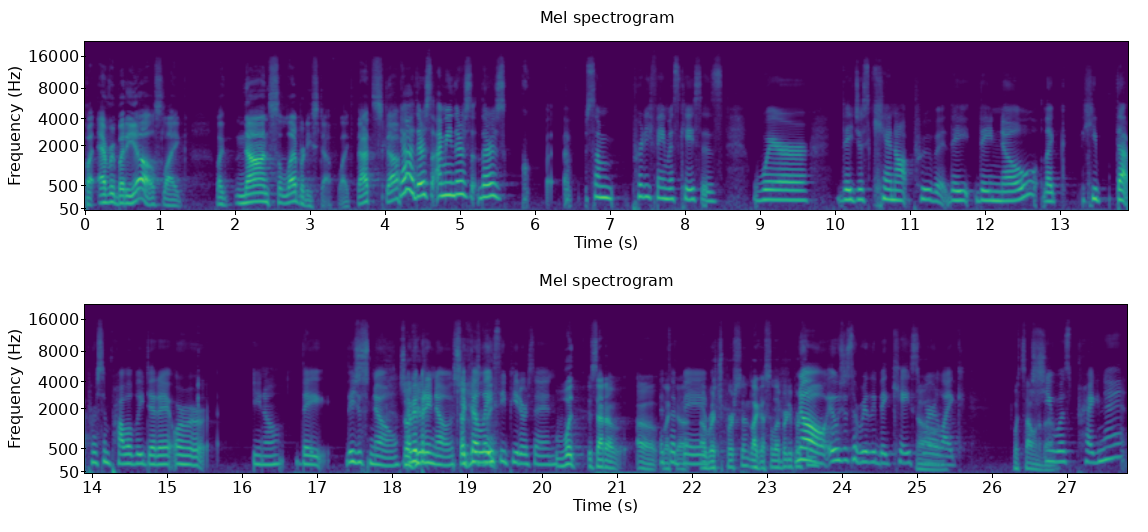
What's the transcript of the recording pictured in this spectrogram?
but everybody else like like non celebrity stuff like that stuff. Yeah, there's. I mean, there's there's uh, some pretty famous cases where they just cannot prove it. They they know like he that person probably did it, or you know they they just know. So Everybody knows. so like the here's the. Laci Peterson. What is that a, a like a a, a, rich person, like a celebrity person? No, it was just a really big case where Oh. like What's that one she about? was pregnant,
